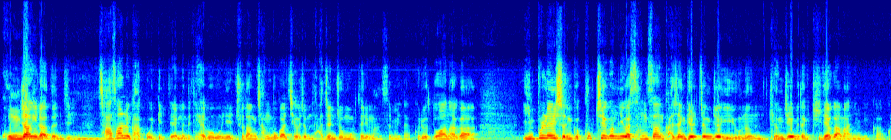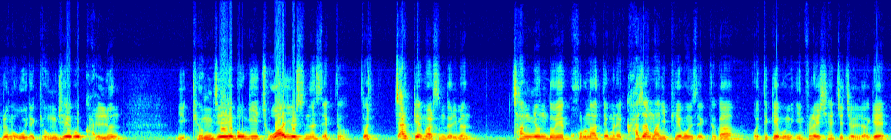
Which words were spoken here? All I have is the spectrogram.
공장이라든지 자산을 갖고 있기 때문에 대부분이 주당 장부 가치가 좀 낮은 종목들이 많습니다. 그리고 또 하나가 인플레이션 그 국채 금리가 상승한 가장 결정적 이유는 경제에 대한 기대감 아닙니까? 그러면 오히려 경제 회복 관련 이 경제 회복이 좋아질 수 있는 섹터 또 짧게 말씀드리면 작년도에 코로나 때문에 가장 많이 피해본 섹터가 어떻게 보면 인플레이션 해지 전략의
